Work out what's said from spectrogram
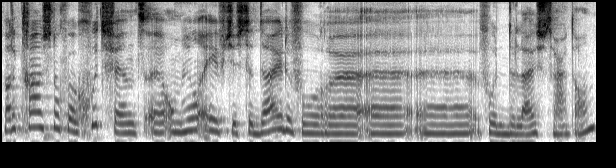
Wat ik trouwens nog wel goed vind, eh, om heel eventjes te duiden voor, eh, eh, voor de luisteraar dan,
